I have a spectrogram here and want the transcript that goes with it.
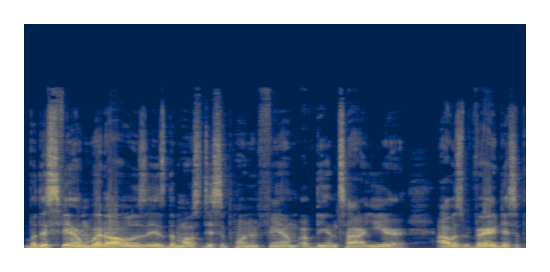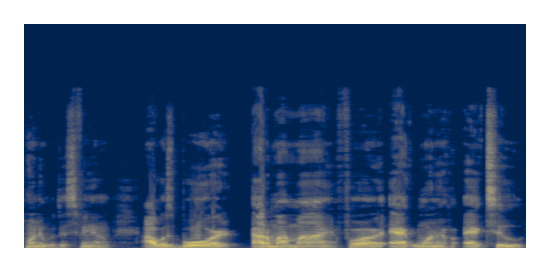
But this film, Widows, is the most disappointing film of the entire year. I was very disappointed with this film. I was bored out of my mind for Act One and Act Two.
